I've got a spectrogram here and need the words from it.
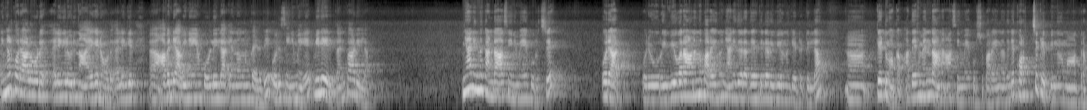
നിങ്ങൾക്കൊരാളോട് അല്ലെങ്കിൽ ഒരു നായകനോട് അല്ലെങ്കിൽ അവന്റെ അഭിനയം കൊള്ളില്ല എന്നൊന്നും കരുതി ഒരു സിനിമയെ വിലയിരുത്താൻ പാടില്ല. ഞാൻ ഇന്ന് കണ്ട ആ സിനിമയെക്കുറിച്ച് ഒരാൾ ഒരു റിവ്യൂവർ ആണെന്ന് പറയുന്നു. ഞാൻ ഇതുവരെ അദ്ദേഹത്തിന്റെ റിവ്യൂ ഒന്നും കേട്ടിട്ടില്ല. കേട്ടു നോക്കാം അദ്ദേഹം എന്താണ് ആ സിനിമയെക്കുറിച്ച് പറയുന്നതിന്റെ കുറച്ച് ക്ലിപ്പിംഗ് മാത്രം.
